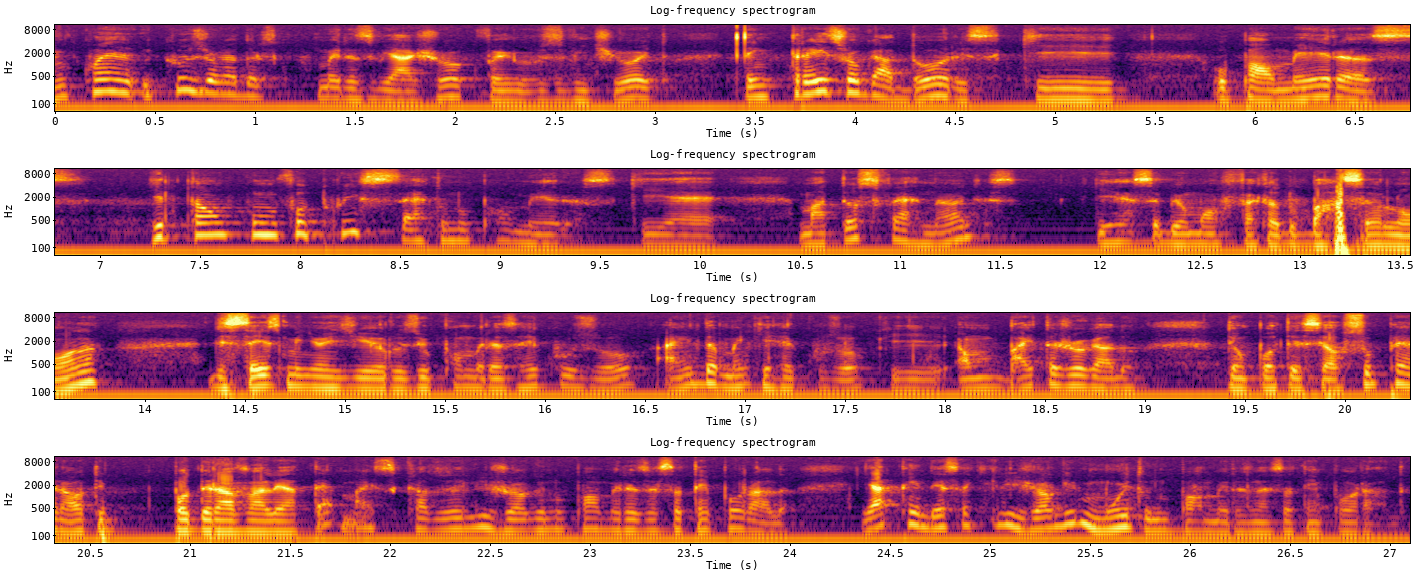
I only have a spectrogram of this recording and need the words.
E com, os jogadores que o Palmeiras viajou, que foi os 28, tem três jogadores que o Palmeiras que estão com um futuro incerto no Palmeiras, que é Matheus Fernandes, que recebeu uma oferta do Barcelona de 6 milhões de euros e o Palmeiras recusou, ainda bem que recusou, que é um baita jogador, tem um potencial super alto e poderá valer até mais caso ele jogue no Palmeiras essa temporada. E a tendência é que ele jogue muito no Palmeiras nessa temporada.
